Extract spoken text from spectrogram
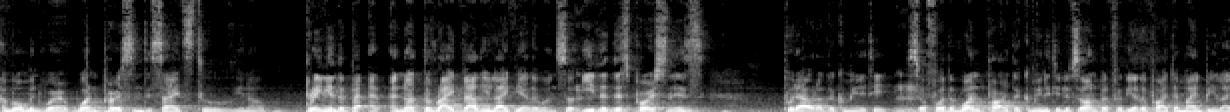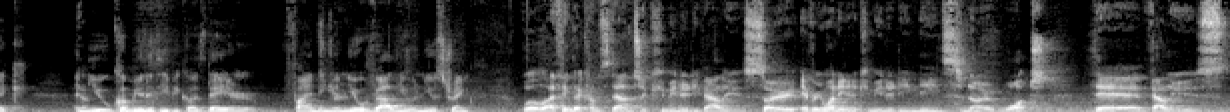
a moment where one person decides to you know bring in the and not the right value like the other one. So either this person is put out of the community. So for the one part, the community lives on, but for the other part, there might be like a Yeah. new community because they are finding a new value, a new strength. Well, I think that comes down to community values. So everyone in a community needs to know what their values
